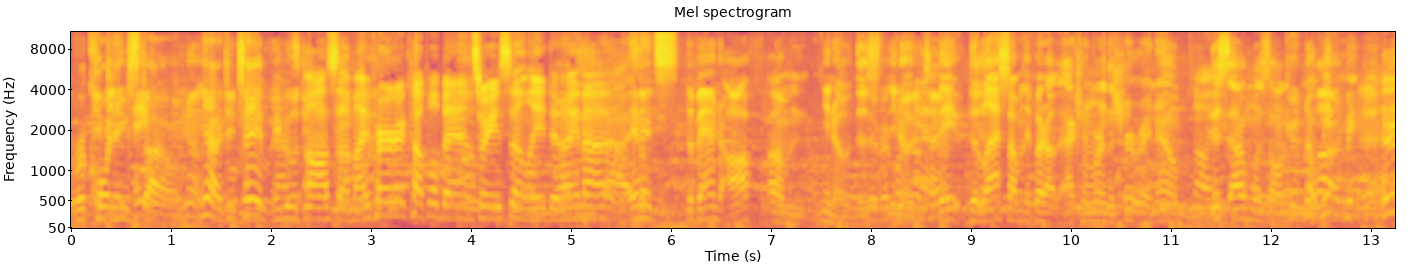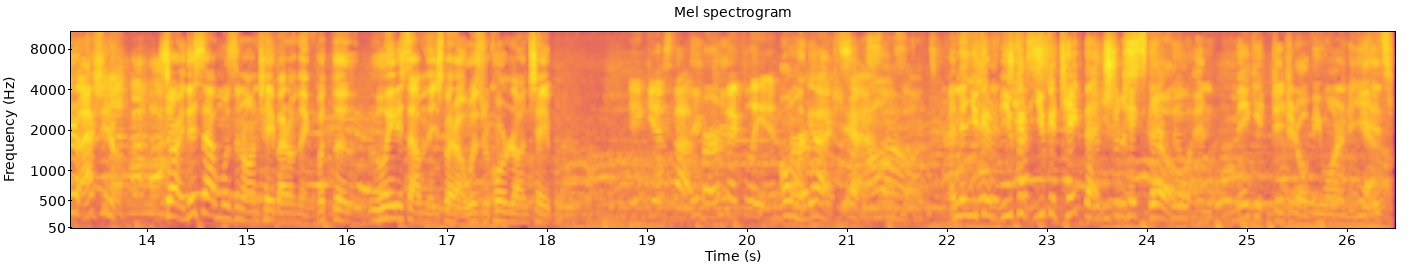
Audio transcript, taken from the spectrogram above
recording tape, style. who knows? Yeah, do tape. maybe we'll do- Awesome. I've heard a couple bands recently doing Yeah, that. and it's The band off, um, you know, this, you know, they the last album they put out. Actually, I'm wearing the shirt right now. Nice. This album was on. Good no, maybe, maybe- no, no, no. Actually, no. Sorry, this album wasn't on tape. I don't think. But the latest album they just put out was recorded on tape. It gives that perfectly Oh my gosh, yeah. sound. And then you could you could you could take that you could take skill. that though and make it digital if you wanted to. Yeah. It's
